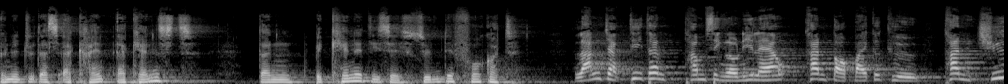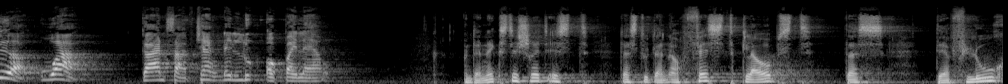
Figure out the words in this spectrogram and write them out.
Und wenn du das erken- erkennst, dann bekenne diese Sünde vor Gott. หลังจากที่ท่านทำสิ่งเหล่านี้แล้ว ขั้นต่อไปก็คือ ท่านเชื่อว่าการสาปแช่งได้หลุดออกไปแล้ว Und der nächste Schritt ist, dass du dann auch fest glaubst, dass der Fluch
